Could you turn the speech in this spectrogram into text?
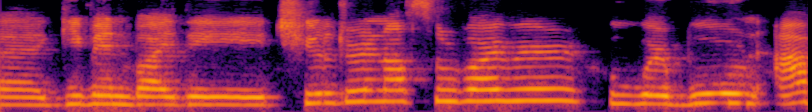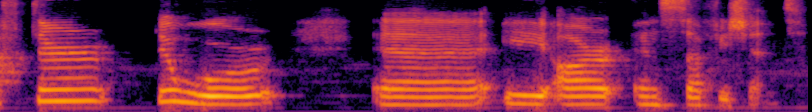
uh, given by the children of survivor who were born after the war uh, are insufficient.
